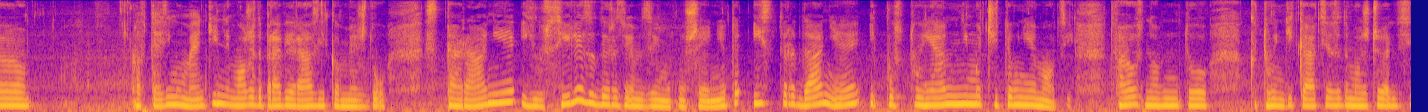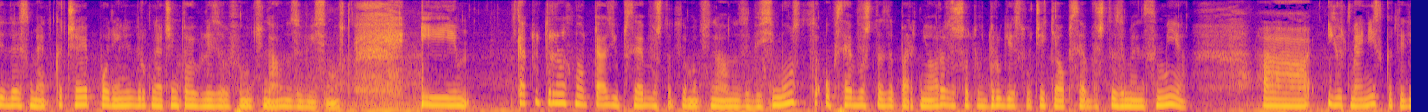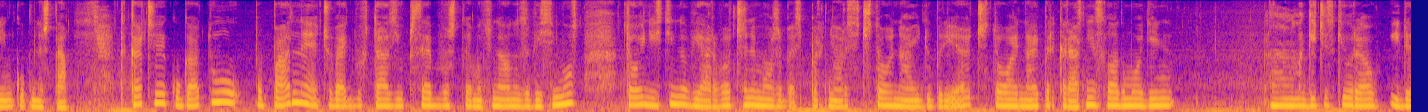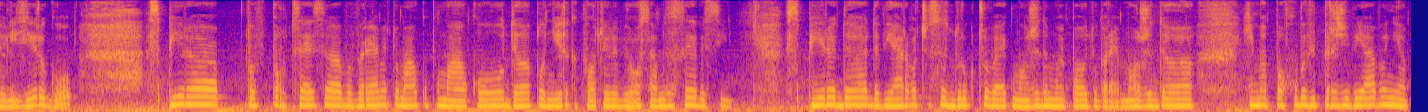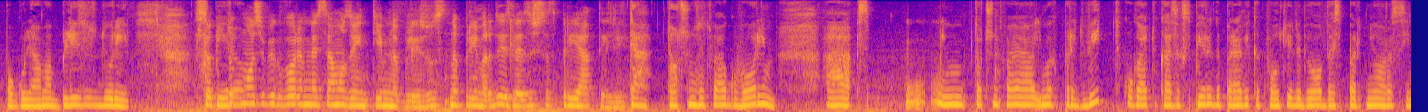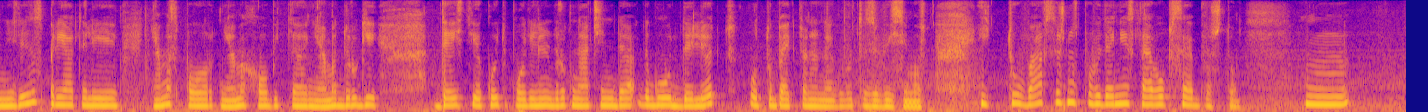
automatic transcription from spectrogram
в тези моменти не може да прави разлика между старание и усилие за да развием взаимоотношенията и страдание и постоянни мъчителни емоции. Това е основното като индикация, за да може човек да си даде сметка, че по един или друг начин той влиза в емоционална зависимост. И Както тръгнахме от тази обсебващата емоционална зависимост, обсебваща за партньора, защото в другия случай тя е обсебваща за мен самия. А, и от мен искат един куп неща. Така че, когато попадне човек в тази обсебваща емоционална зависимост, той наистина вярва, че не може без партньора си, че той е най-добрия, че той е най-прекрасният, слага му един магически орел, идеализира го, спира в процеса, във времето малко по малко да планира каквото и да било сам за себе си. Спира да, да вярва, че с друг човек може да му е по-добре, може да има по-хубави преживявания, по-голяма близост дори. Като тук може би говорим не само за интимна близост, например да излезеш с приятели. Да, точно за това говорим. А, с- им, точно това имах предвид, когато казах спира да прави каквото и да било без партньора си. Не излиза с приятели, няма спорт, няма хобита, няма други действия, които по един или друг начин да, да го отделят от обекта на неговата зависимост. И това всъщност поведение става обсебващо.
